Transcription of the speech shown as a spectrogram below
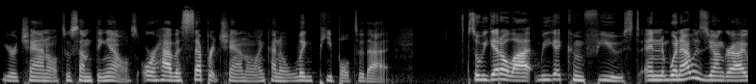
your channel to something else or have a separate channel and kind of link people to that so we get a lot we get confused. And when i was younger i,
